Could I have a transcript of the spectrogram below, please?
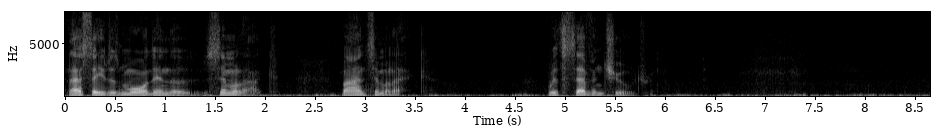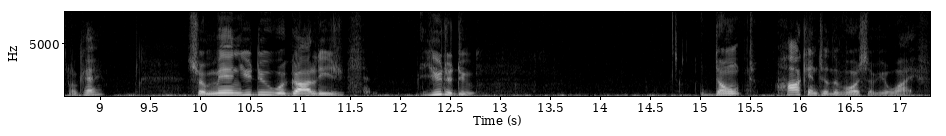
That saved us more than the Similac, buying Similac with seven children. Okay? So, men, you do what God leads you to do. Don't hearken to the voice of your wife.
